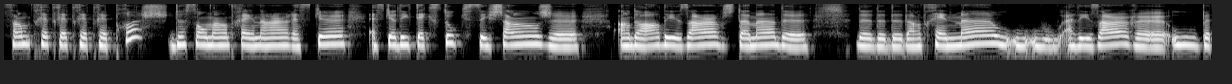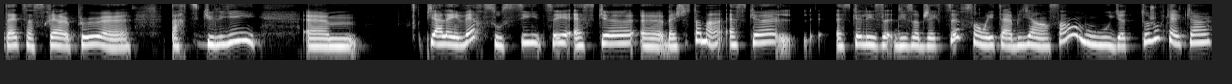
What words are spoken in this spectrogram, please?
semble très, très, très, très proche de son entraîneur? Est-ce que est-ce qu'il y a des textos qui s'échangent euh, en dehors des heures, justement, de, de, d'entraînement ou, à des heures euh, où peut-être ça serait un peu particulier? Puis à l'inverse aussi, tu sais, est-ce que, euh, ben justement, est-ce que, est-ce que les, les, objectifs sont établis ensemble ou il y a toujours quelqu'un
